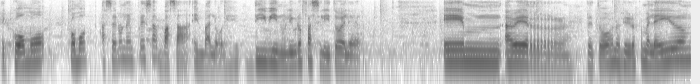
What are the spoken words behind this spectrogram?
de cómo, cómo hacer una empresa basada en valores. Es divino, un libro facilito de leer. Em, a ver, de todos los libros que me he leído,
